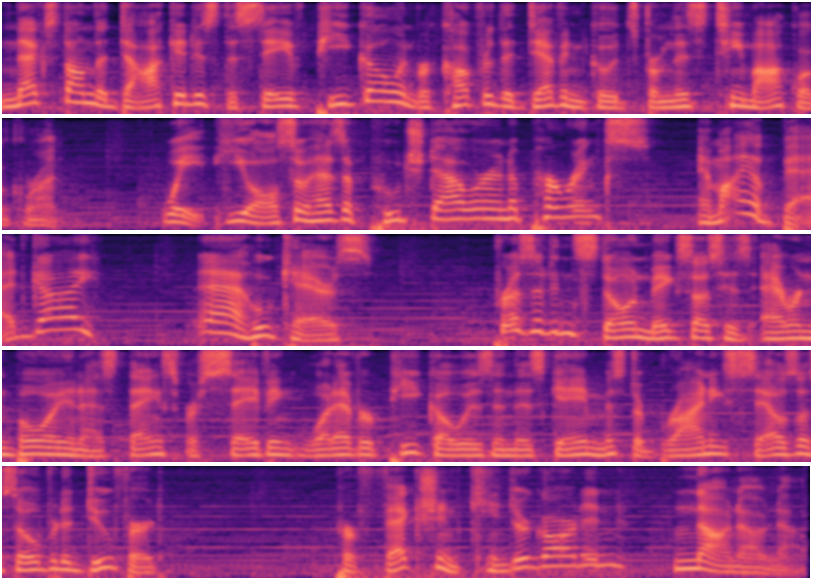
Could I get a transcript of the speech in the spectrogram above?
Next on the docket is to save Peeko and recover the Devon goods from this Team Aqua grunt. Wait, he also has a Poochydour and a Purynx? Am I a bad guy? Eh, who cares. President Stone makes us his errand boy, and as thanks for saving whatever Peeko is in this game, Mr. Briny sails us over to Dewford. Perfection Kindergarten? No, no, no.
